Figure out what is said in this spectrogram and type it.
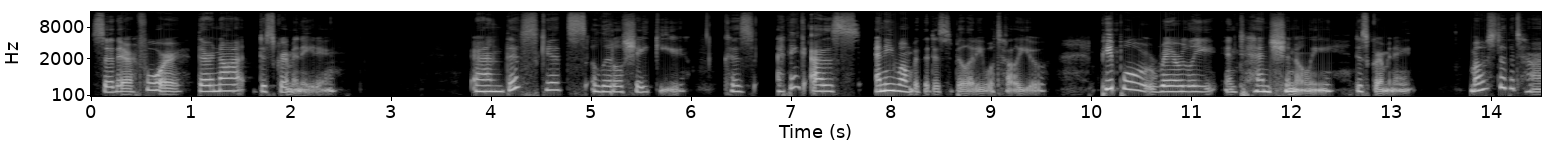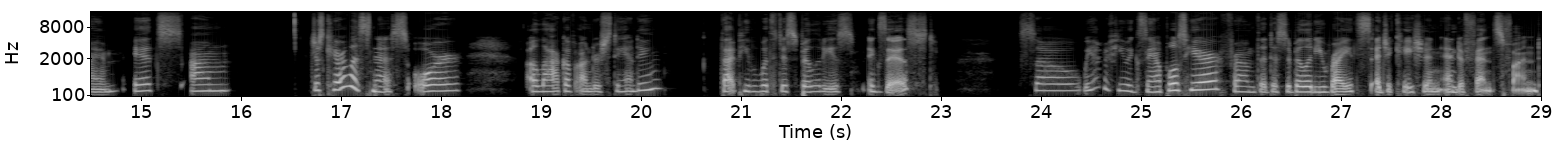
so therefore they're not discriminating. And this gets a little shaky because I think, as anyone with a disability will tell you, people rarely intentionally discriminate. Most of the time, it's um, just carelessness or a lack of understanding that people with disabilities exist. So, we have a few examples here from the Disability Rights, Education, and Defense Fund.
